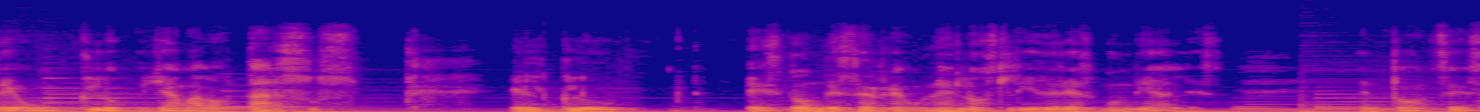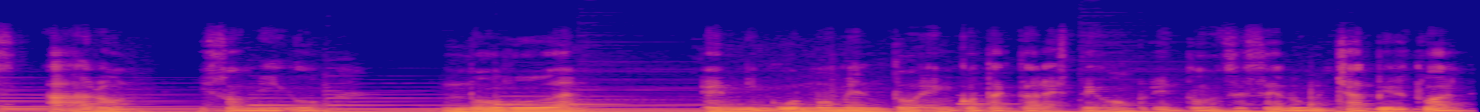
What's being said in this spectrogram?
de un club llamado Tarsus. El club es donde se reúnen los líderes mundiales. Entonces Aaron y su amigo no dudan en ningún momento en contactar a este hombre. Entonces en un chat virtual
